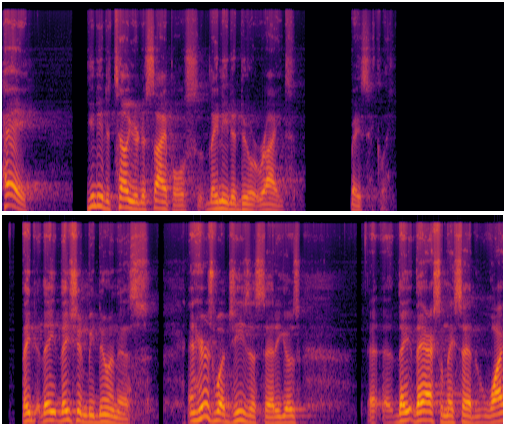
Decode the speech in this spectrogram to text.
Hey, you need to tell your disciples they need to do it right, basically. They, they, they shouldn't be doing this. And here's what Jesus said He goes, uh, uh, they, they asked him, they said, why,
